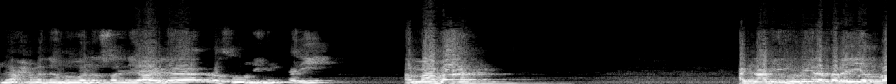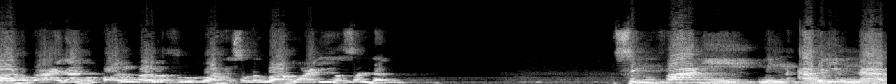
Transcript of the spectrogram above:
نحمده ونصلي على رسوله الكريم. أما بعد عن أبي هريرة رضي الله تعالى عنه قال قال رسول الله صلى الله عليه وسلم صنفان من أهل النار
